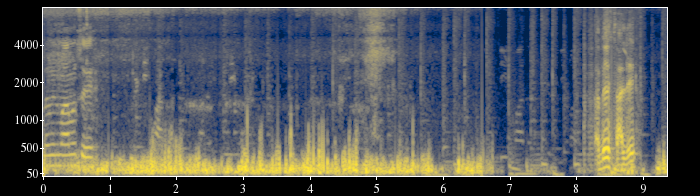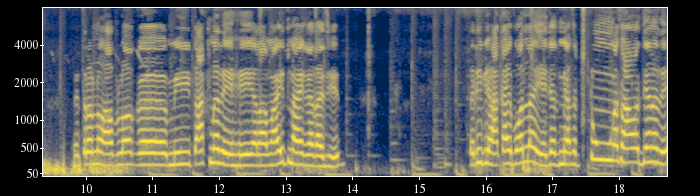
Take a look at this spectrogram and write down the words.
नवीन माणूस आहे. अबे साले मित्रांनो हा ब्लॉग मी टाकणार आहे हे याला माहीत नाही कदाचित. तरी बी हा काय बोललाय याच्यात मी असं टुंग असा आवाज देणार आहे.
